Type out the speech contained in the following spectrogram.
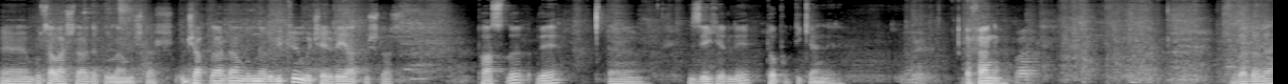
e, bu savaşlarda kullanmışlar. Uçaklardan bunları bütün bu çevreye atmışlar. Paslı ve e, zehirli topuk dikenleri. Efendim. Burada da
